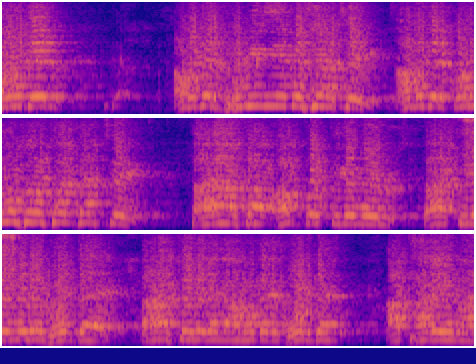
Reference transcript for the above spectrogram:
আমাদের আমাদের ভূমি নিয়ে বসে আছে, আমাদের কর্মসংস্থান খাচ্ছে, তারা সব অজ্ঞ তৃণমূল, তারা তৃণমূলে ভোট দেয়, তারা চলে গেলে আমাদের ভোট দেন। আর থাকবে না।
